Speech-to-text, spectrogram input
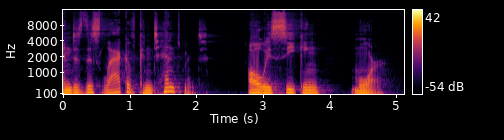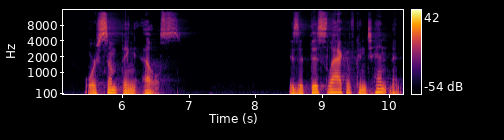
and is this lack of contentment, always seeking more or something else? Is it this lack of contentment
